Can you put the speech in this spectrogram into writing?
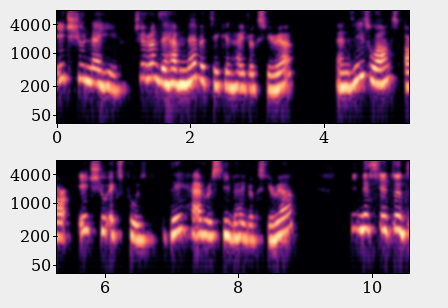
HU naive. Children, they have never taken hydroxyurea, and these ones are HU exposed. They have received hydroxyurea initiated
